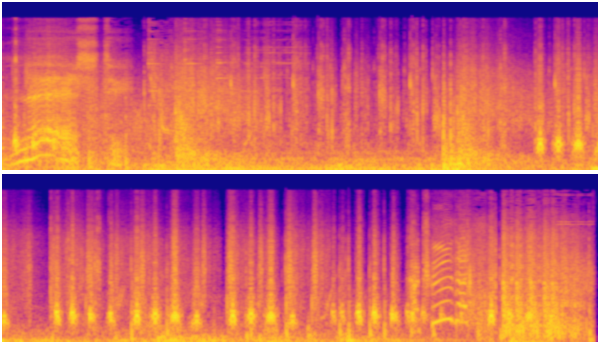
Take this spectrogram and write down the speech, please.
Nasty. Kakuga.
